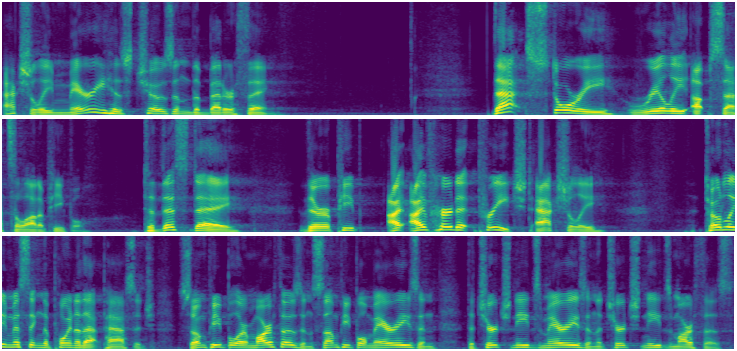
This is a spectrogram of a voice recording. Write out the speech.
actually, Mary has chosen the better thing. That story really upsets a lot of people. To this day, there are people, I've heard it preached actually, totally missing the point of that passage. Some people are Marthas and some people Marys, and the church needs Marys and the church needs Marthas.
